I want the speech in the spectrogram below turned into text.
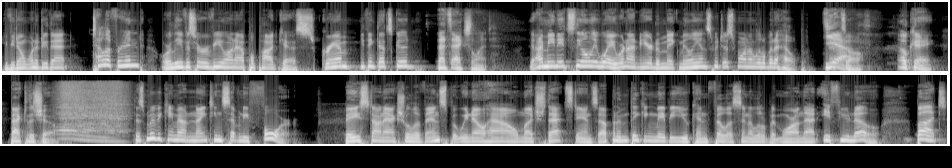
If you don't want to do that, tell a friend or leave us a review on Apple Podcasts. Graham, you think that's good? That's excellent. I mean, it's the only way. We're not here to make millions. We just want a little bit of help. That's Yeah. all. Okay, back to the show. This movie came out in 1974, based on actual events, but we know how much that stands up, and I'm thinking maybe you can fill us in a little bit more on that if you know. But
